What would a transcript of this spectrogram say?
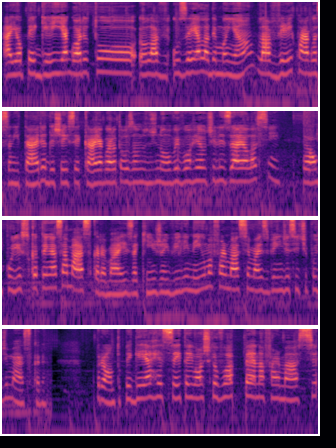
Aí eu peguei e agora eu tô. Eu lave, usei ela de manhã, lavei com água sanitária, deixei secar e agora tô usando de novo e vou reutilizar ela assim. Então por isso que eu tenho essa máscara, mas aqui em Joinville nenhuma farmácia mais vende esse tipo de máscara. Pronto, peguei a receita e eu acho que eu vou a pé na farmácia.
